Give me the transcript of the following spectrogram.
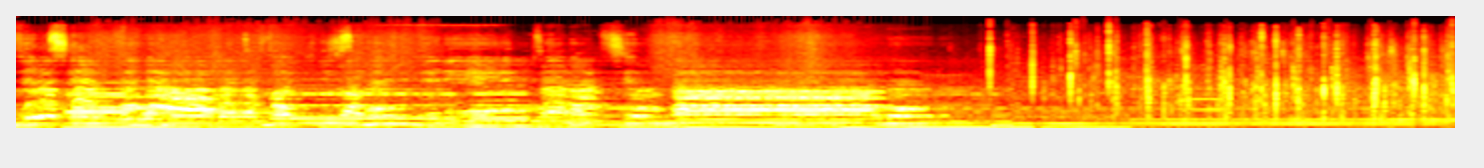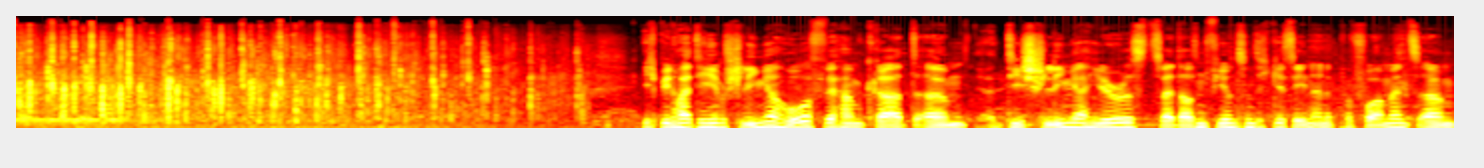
Für das Kämpfen der Arbeitervolk dieser Welt, für die Internationale. Bin heute hier im Schlingerhof. Wir haben gerade ähm, die Schlinger Heroes 2024 gesehen, eine Performance. Ähm,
